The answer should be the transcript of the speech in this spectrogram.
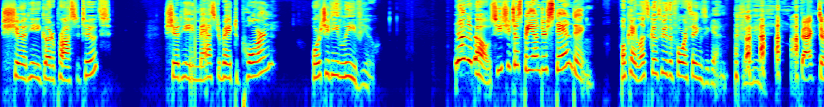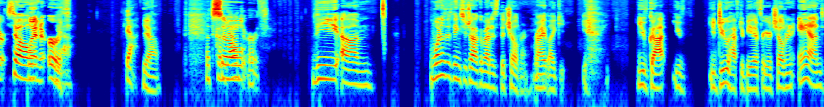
Should he go to prostitutes? Should he masturbate to porn? Or should he leave you? None of those. He should just be understanding. Okay, let's go through the four things again. Back to So, planet Earth. Yeah. Yeah. Let's come down to earth. The um one of the things you talk about is the children, right? Like you've got you've you do have to be there for your children and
